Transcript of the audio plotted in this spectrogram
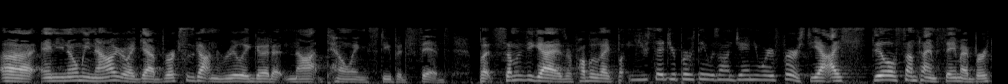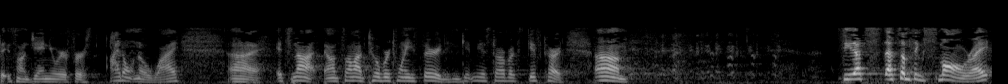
uh, and you know me now, you're like, yeah, Brookes has gotten really good at not telling stupid fibs. But some of you guys are probably like, but you said your birthday was on January 1st. Yeah, I still sometimes say my birthday is on January 1st. I don't know why. Uh, it's not. It's on October 23rd. You can get me a Starbucks gift card. Um, see, that's that's something small, right?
